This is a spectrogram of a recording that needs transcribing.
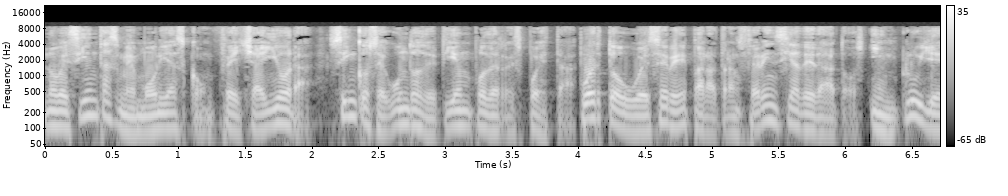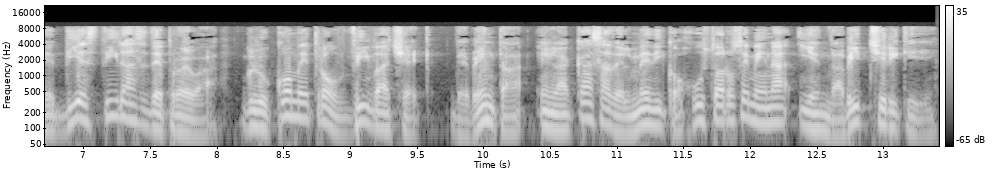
900 memorias con fecha y hora, 5 segundos de tiempo de respuesta, puerto USB para transferencia de datos, incluye 10 tiras de prueba, glucómetro VivaCheck, de venta en la casa del médico Justo Arosemena y en David Chiriquí.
